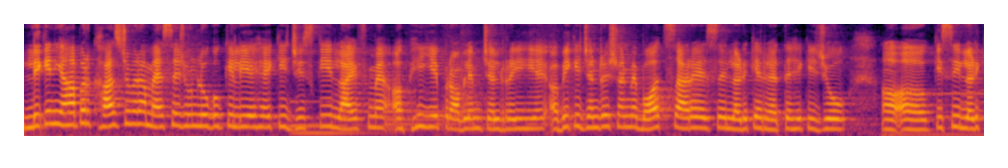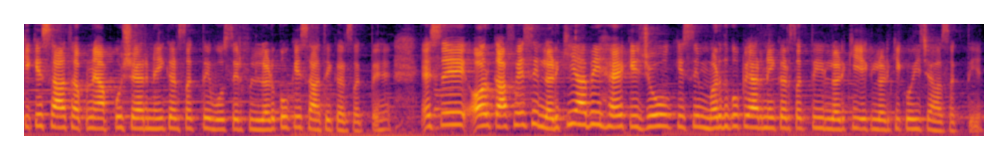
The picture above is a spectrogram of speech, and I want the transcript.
लेकिन यहाँ पर ख़ास जो मेरा मैसेज उन लोगों के लिए है कि जिसकी लाइफ में अभी ये प्रॉब्लम चल रही है अभी की जनरेशन में बहुत सारे ऐसे लड़के रहते हैं कि जो आ, आ, किसी लड़की के साथ अपने आप को शेयर नहीं कर सकते वो सिर्फ़ लड़कों के साथ ही कर सकते हैं। ऐसे और काफ़ी ऐसी लड़कियाँ भी है कि जो किसी मर्द को प्यार नहीं कर सकती लड़की एक लड़की को ही चाह सकती है।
